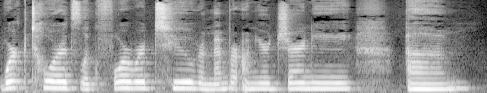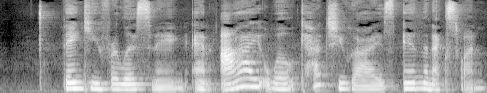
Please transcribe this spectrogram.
work towards, look forward to, remember on your journey. Um, thank you for listening, and I will catch you guys in the next one.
